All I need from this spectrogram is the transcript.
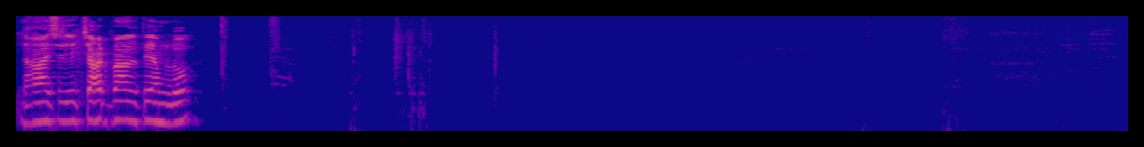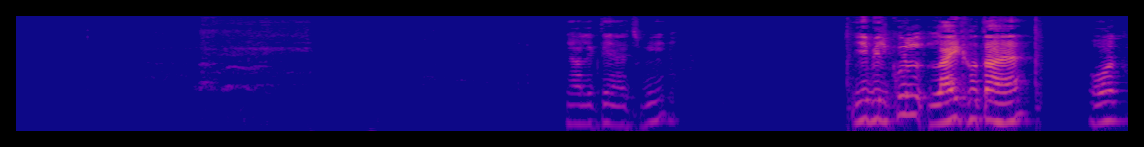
यहाँ से एक चार्ट बना लेते हैं हम लोग। यहाँ लिखते हैं एच बी ये बिल्कुल लाइट होता है और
